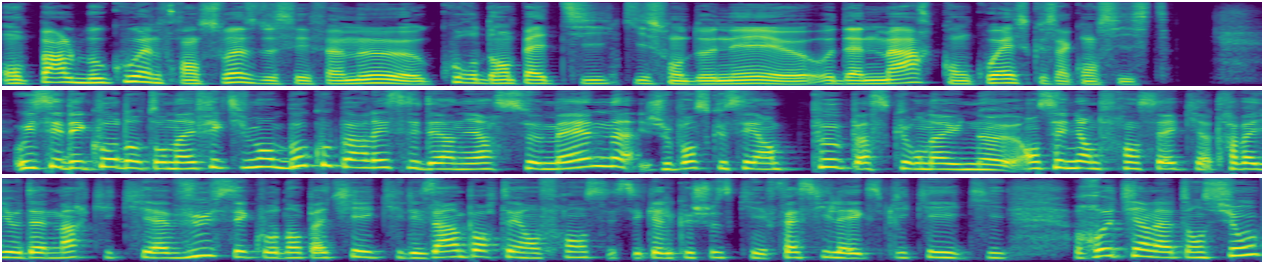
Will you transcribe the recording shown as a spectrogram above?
On parle beaucoup, Anne-Françoise, de ces fameux euh, cours d'empathie qui sont donnés euh, au Danemark. En quoi est-ce que ça consiste? Oui, c'est des cours dont on a effectivement beaucoup parlé ces dernières semaines. Je pense que c'est un peu parce qu'on a une enseignante française qui a travaillé au Danemark et qui a vu ces cours d'empathie et qui les a importés en France. Et c'est quelque chose qui est facile à expliquer et qui retient l'attention.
